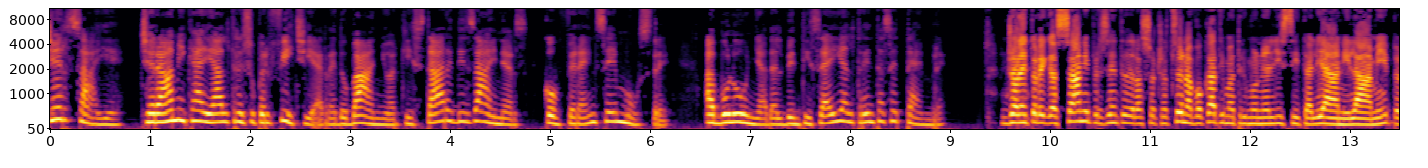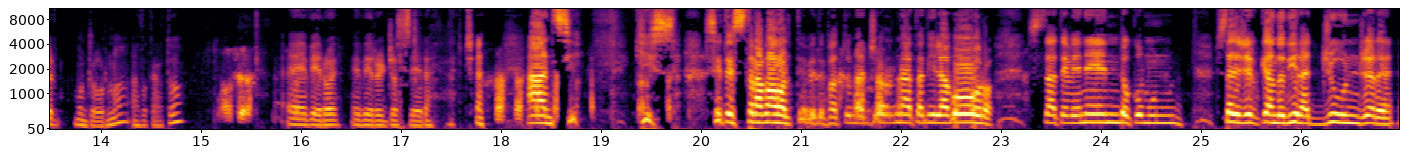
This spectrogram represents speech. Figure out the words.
Cersaie, ceramica e altre superfici, arredo bagno, archistar e designers, conferenze e mostre. A Bologna dal 26 al 30 settembre. Gianetto Regassani, presidente dell'Associazione Avvocati Matrimonialisti Italiani, l'AMI. Per... Buongiorno, avvocato. Buonasera. È vero, è vero, è già sera. Cioè, anzi, chissà, siete stravolti, avete fatto una giornata di lavoro, state venendo come un... state cercando di raggiungere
